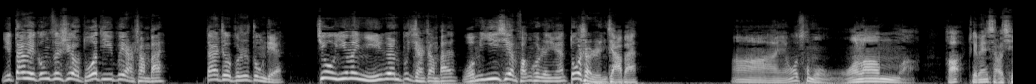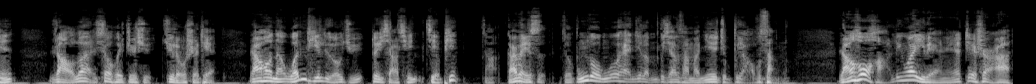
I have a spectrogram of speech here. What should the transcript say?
你单位工资是有多低不想上班？但这不是重点，就因为你一个人不想上班，我们一线防控人员多少人加班？哎呀，我错么了嘛？好，这边小秦扰乱社会秩序，拘留十天。然后呢，文体旅游局对小秦解聘啊，该为是这工作我看你那么不想上嘛，你也就不要上了。然后哈，另外一边人家这事儿啊，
